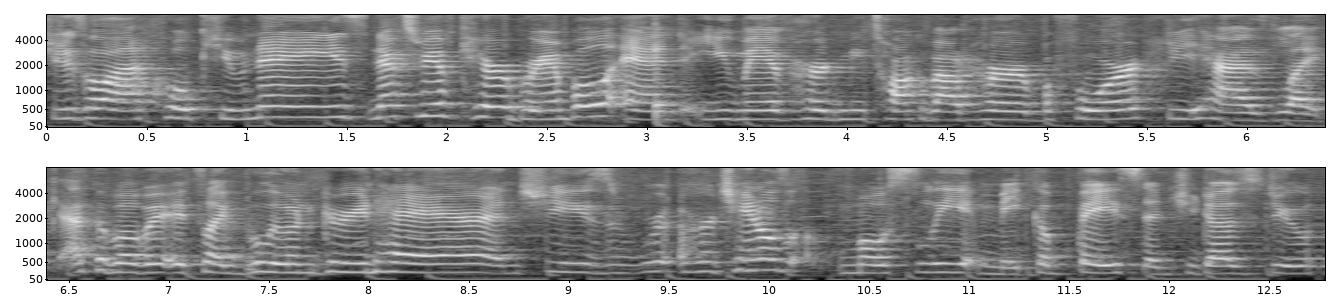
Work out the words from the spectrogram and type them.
She does a lot of cool Q&As. Next we have Kara Bramble and you may have heard me talk about her before. She has like, at the moment it's like blue and green hair and she's, her channel's mostly makeup based and she does do,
